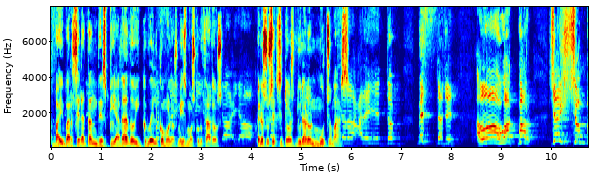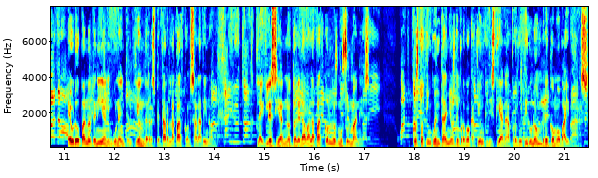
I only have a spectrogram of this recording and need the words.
Baibars era tan despiadado y cruel como los mismos cruzados, pero sus éxitos duraron mucho más. Europa no tenía ninguna intención de respetar la paz con Saladino. La Iglesia no toleraba la paz con los musulmanes. Costó 50 años de provocación cristiana producir un hombre como Baibars.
